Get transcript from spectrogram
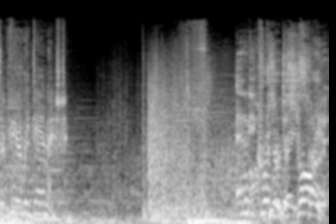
Severely damaged. Enemy cruiser destroyed.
